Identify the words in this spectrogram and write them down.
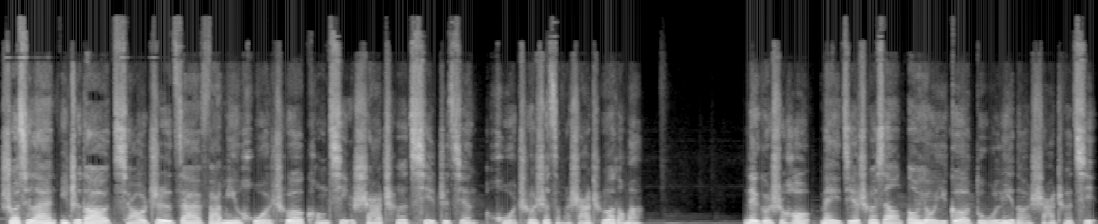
说起来，你知道乔治在发明火车空气刹车器之前，火车是怎么刹车的吗？那个时候，每节车厢都有一个独立的刹车器，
